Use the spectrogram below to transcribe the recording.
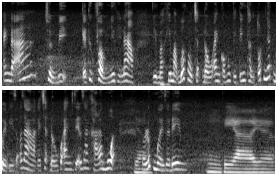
anh đã chuẩn bị cái thực phẩm như thế nào để mà khi mà bước vào trận đấu anh có một cái tinh thần tốt nhất bởi vì rõ ràng là cái trận đấu của anh diễn ra khá là muộn yeah. Dạ. vào lúc 10 giờ đêm ừ, thì uh,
